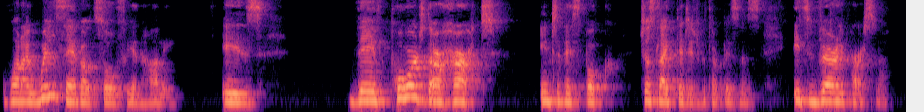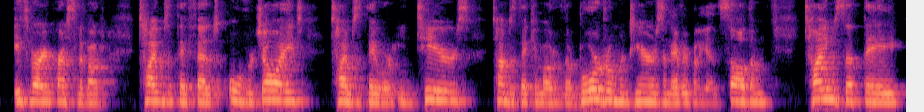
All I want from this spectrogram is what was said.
What I will say about Sophie and Holly is they've poured their heart into this book just like they did with their business. It's very personal. It's very personal about times that they felt overjoyed, times that they were in tears, times that they came out of their boardroom in tears and everybody else saw them, times that they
